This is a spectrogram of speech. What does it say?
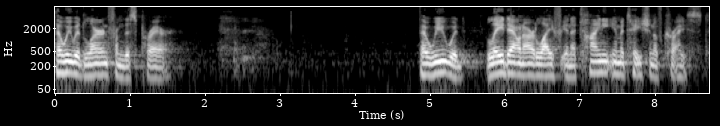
that we would learn from this prayer that we would lay down our life in a tiny imitation of Christ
